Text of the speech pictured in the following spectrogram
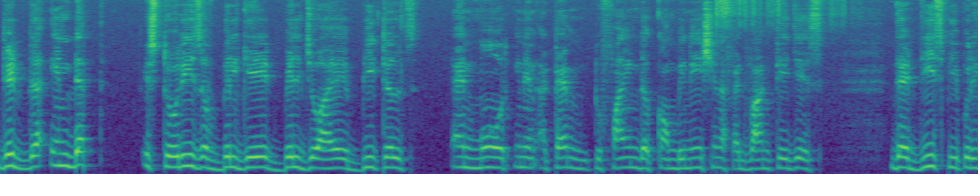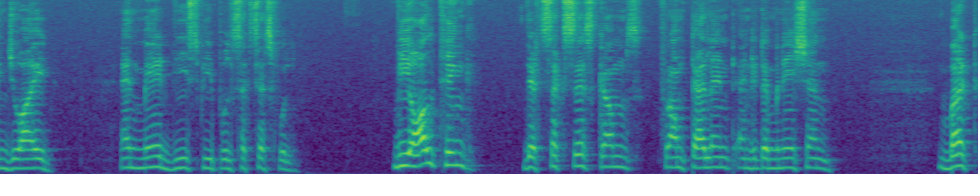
did the in depth stories of Bill Gates, Bill Joy, Beatles, and more in an attempt to find the combination of advantages that these people enjoyed and made these people successful. We all think that success comes from talent and determination, but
